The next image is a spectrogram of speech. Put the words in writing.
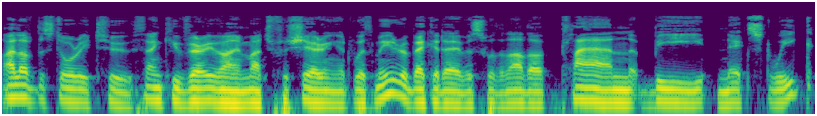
I love the story too. Thank you very, very much for sharing it with me. Rebecca Davis with another Plan B next week.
